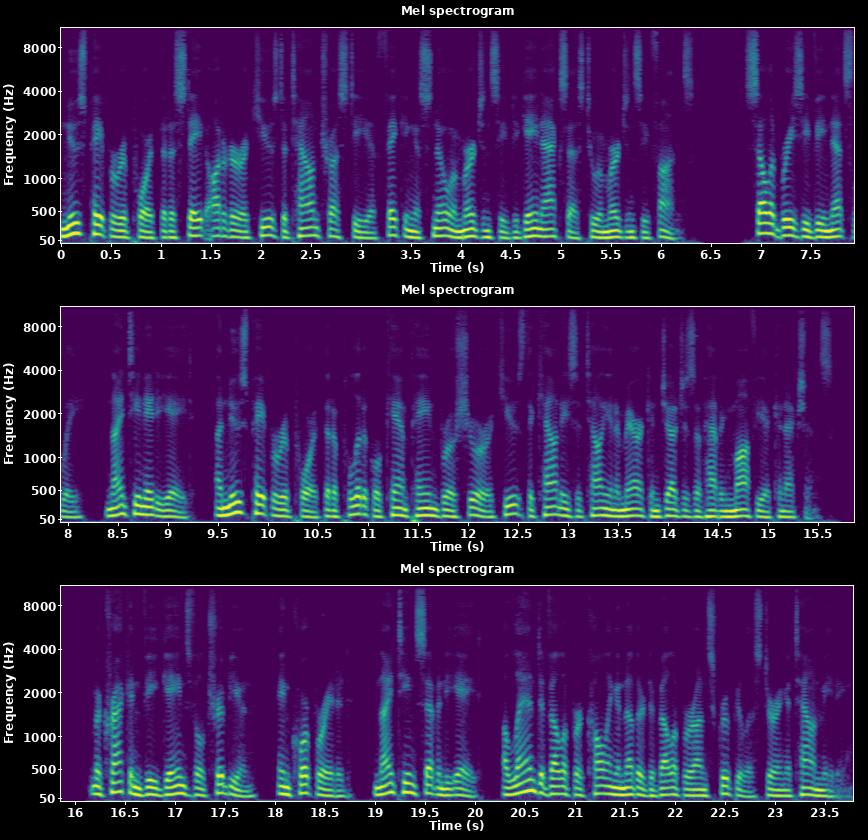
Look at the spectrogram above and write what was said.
Newspaper report that a state auditor accused a town trustee of faking a snow emergency to gain access to emergency funds. Celebrezze v. Netzley, 1988. A newspaper report that a political campaign brochure accused the county's Italian American judges of having mafia connections. McCracken v. Gainesville Tribune, Incorporated, 1978, a land developer calling another developer unscrupulous during a town meeting.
